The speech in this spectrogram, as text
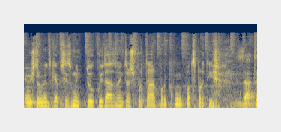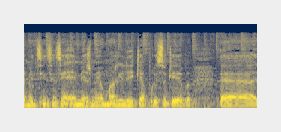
É um instrumento que é preciso muito cuidado em transportar, porque pode-se partir. Exatamente, sim, sim, sim, é mesmo, é uma relíquia, por isso que eh,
